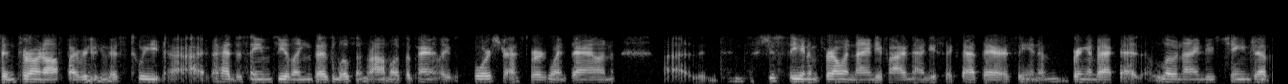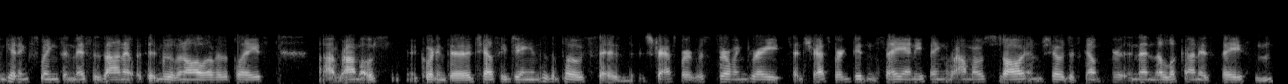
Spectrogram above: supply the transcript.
been thrown off by reading this tweet. I had the same feelings as Wilson Ramos apparently before Strasburg went down. Uh, just seeing him throwing 95, 96 out there, seeing him bringing back that low 90s changeup and getting swings and misses on it with it moving all over the place. Uh, Ramos, according to Chelsea Janes of the Post, said Strasburg was throwing great. Said Strasburg didn't say anything. Ramos saw him show discomfort, and then the look on his face and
